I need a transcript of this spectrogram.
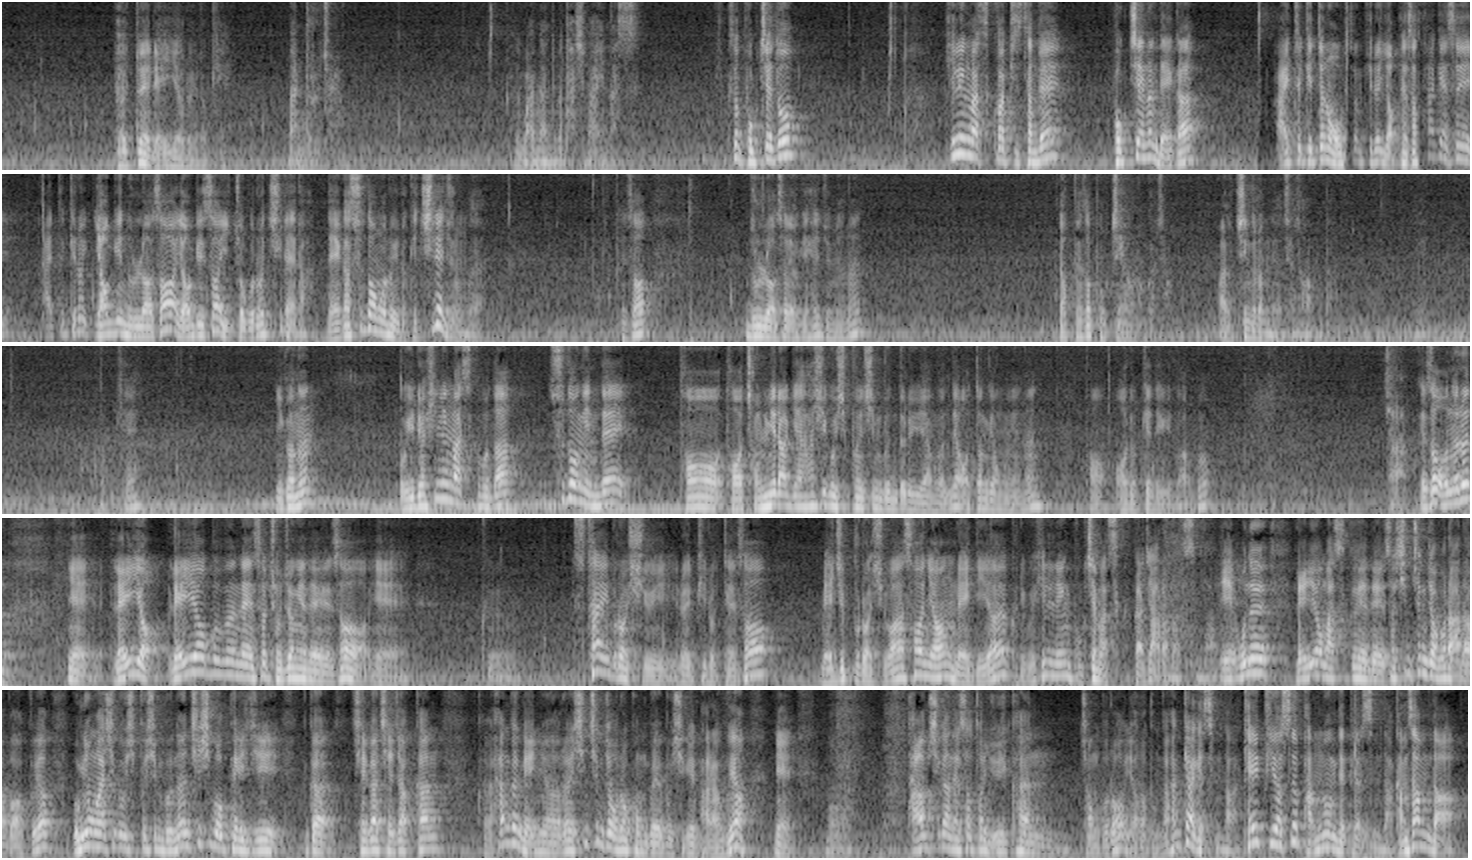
별도의 레이어로 이렇게 만들어줘요. 마음에 안 들면 다시 마이너스. 그래서 복제도 힐링 마스크와 비슷한데 복제는 내가 알트 키 또는 옵션 키를 옆에서 타겟을 알트 키로 여기 눌러서 여기서 이쪽으로 칠해라. 내가 수동으로 이렇게 칠해 주는 거야. 그래서 눌러서 여기 해주면은 옆에서 복제해 오는 거죠. 아유 징그럽네요. 죄송합니다. 예. 이렇게 이거는 오히려 힐링 마스크보다 수동인데 더, 더 정밀하게 하시고 싶으신 분들을 위한 건데 어떤 경우에는 더 어렵게 되기도 하고 자 그래서 오늘은 예 레이어 레이어 부분에서 조정에 대해서 예그 스타일 브러쉬를 비롯해서 매직 브러쉬와 선형 레디얼 그리고 힐링 복제 마스크까지 알아봤습니다. 예, 오늘 레이어 마스크에 대해서 심층적으로 알아보았고요. 응용하시고 싶으신 분은 75페이지 그러니까 제가 제작한 그 한글 매뉴얼을 심층적으로 공부해 보시길 바라고요. 예, 뭐 다음 시간에서 더 유익한 정보로 여러분과 함께 하겠습니다. KPOS 박무웅 대표였습니다. 감사합니다.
